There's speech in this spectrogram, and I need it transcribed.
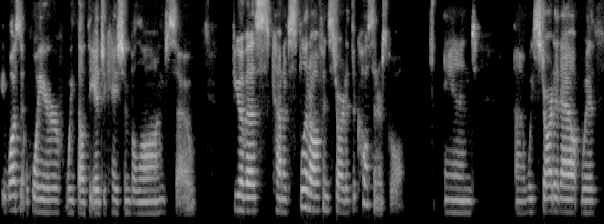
it wasn't where we thought the education belonged. So a few of us kind of split off and started the call center school. And uh, we started out with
